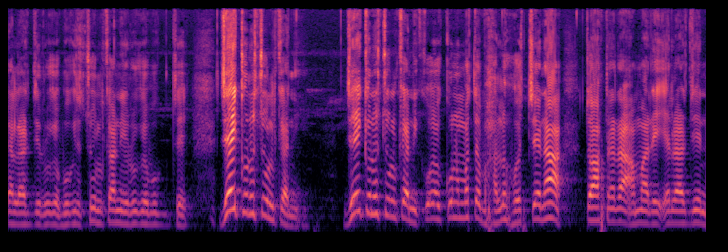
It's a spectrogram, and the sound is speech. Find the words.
অ্যালার্জি রোগে ভুগছে, চুলকানি রোগে ভুগছে যে কোনো চুলকানি যে কোনো চুলকানি কোনো মতে ভালো হচ্ছে না, তো আপনারা আমার এই অ্যালার্জিন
